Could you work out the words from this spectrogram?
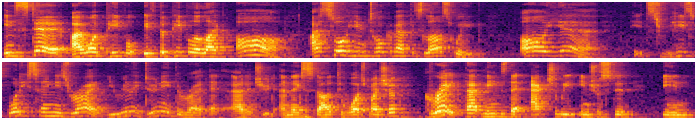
Instead, I want people. If the people are like, "Oh, I saw him talk about this last week. Oh yeah, it's he's what he's saying is right. You really do need the right attitude." And they start to watch my show. Great. That means they're actually interested in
